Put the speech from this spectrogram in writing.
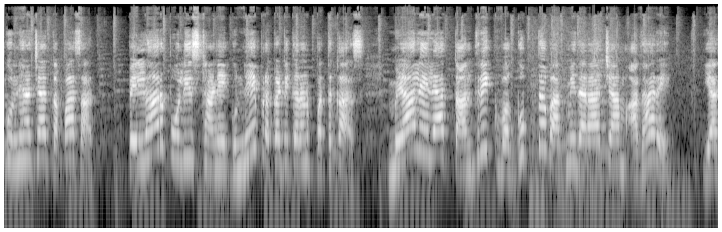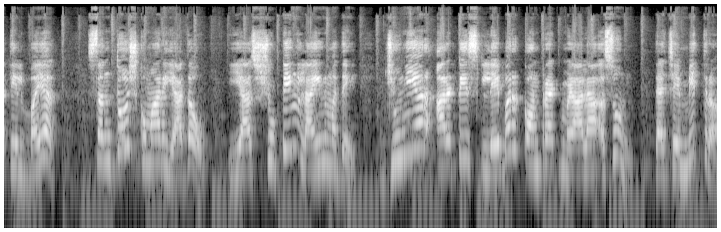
गुन्ह्याच्या तपासात पेल्हार पोलीस ठाणे गुन्हे प्रकटीकरण पथकास मिळालेल्या तांत्रिक व गुप्त बातमीदाराच्या आधारे यातील मयत संतोष कुमार यादव या शूटिंग लाईन मध्ये ज्युनियर आर्टिस्ट लेबर कॉन्ट्रॅक्ट मिळाला असून त्याचे मित्र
